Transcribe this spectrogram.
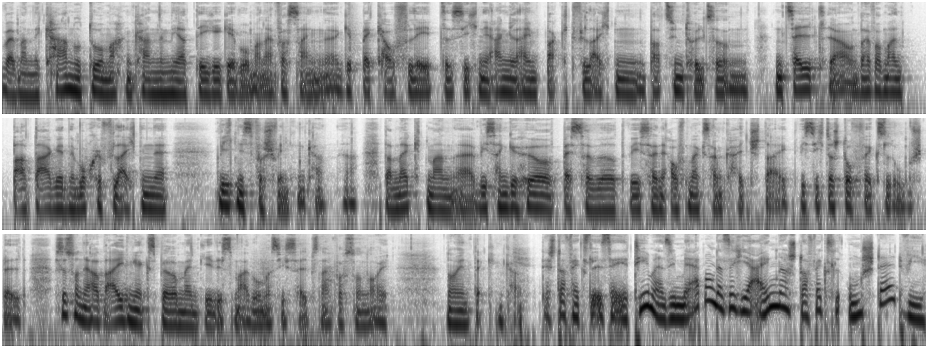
wenn man eine Kanutour machen kann, eine mehrtägige, wo man einfach sein äh, Gepäck auflädt, sich eine Angel einpackt, vielleicht ein paar Zündhölzer, ein Zelt, ja, und einfach mal ein paar Tage, eine Woche vielleicht in eine Wildnis verschwinden kann. Ja. Da merkt man, äh, wie sein Gehör besser wird, wie seine Aufmerksamkeit steigt, wie sich der Stoffwechsel umstellt. Es ist so eine Art Eigenexperiment jedes Mal, wo man sich selbst einfach so neu, neu entdecken kann. Der Stoffwechsel ist ja Ihr Thema. Sie merken, dass sich Ihr eigener Stoffwechsel umstellt? Wie?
